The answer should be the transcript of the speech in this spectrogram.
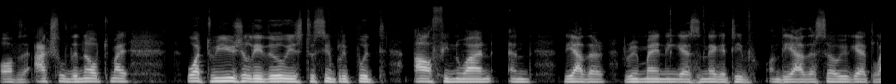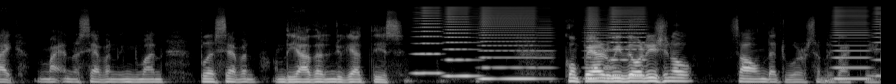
of the actual the note, my, what we usually do is to simply put half in one and the other remaining as negative on the other. So you get like minus 7 in one plus 7 on the other and you get this compared with the original sound that were something like this.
